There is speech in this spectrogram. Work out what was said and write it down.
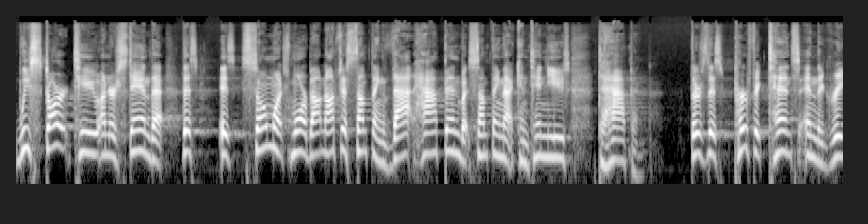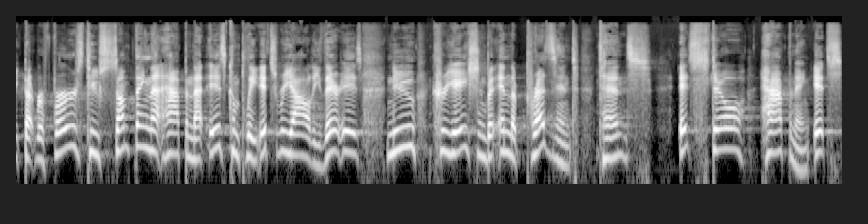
we start to understand that this is so much more about not just something that happened, but something that continues to happen. There's this perfect tense in the Greek that refers to something that happened that is complete. It's reality. There is new creation, but in the present tense, it's still happening, it's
